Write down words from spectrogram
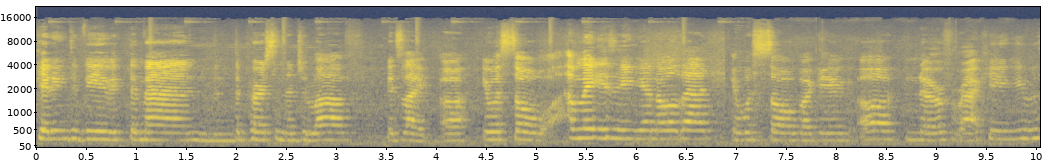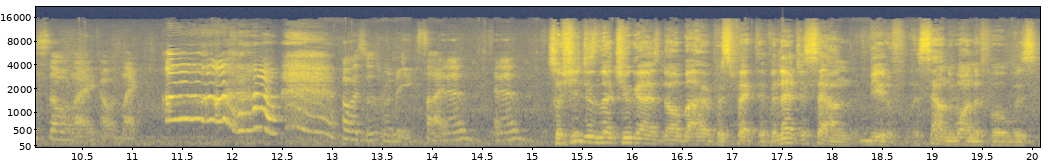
getting to be with the man, the person that you love. It's like, uh, it was so amazing and all that. It was so fucking, oh nerve-wracking. It was so like, I was like, ah! I was just really excited. So she just let you guys know about her perspective, and that just sounded beautiful. It sounded wonderful. It was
